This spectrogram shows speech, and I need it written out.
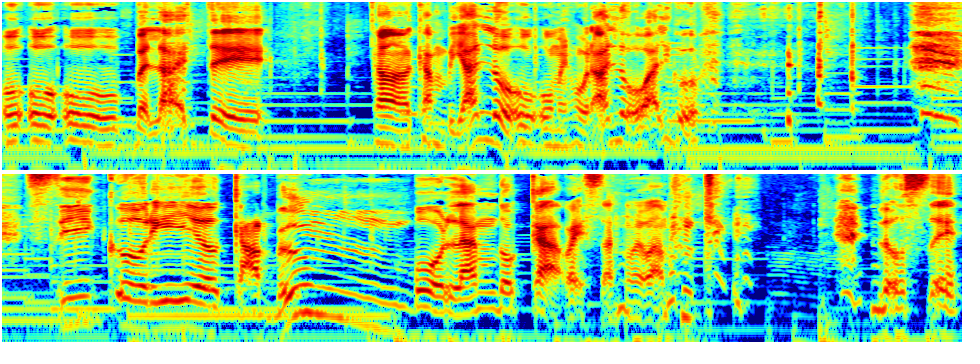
O, ¿verdad? Este. cambiarlo o, mejorarlo o algo. sí, Corillo, kaboom, volando cabezas nuevamente. Lo sé.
